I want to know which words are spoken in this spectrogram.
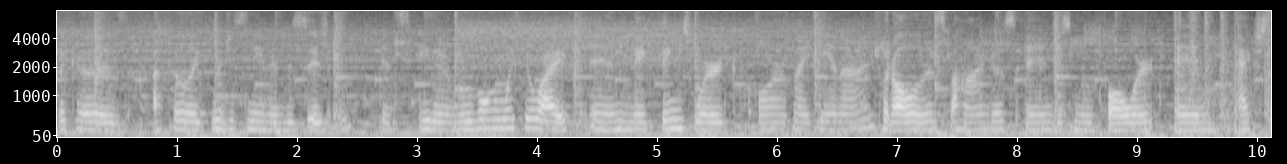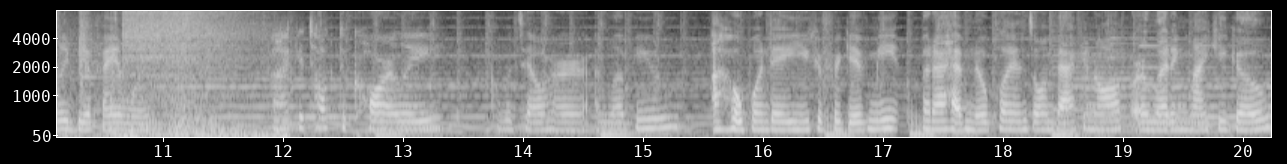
because I feel like we just need a decision. It's either move on with your wife and make things work, or Mikey and I put all of this behind us and just move forward and actually be a family. If I could talk to Carly, I would tell her, I love you. I hope one day you could forgive me, but I have no plans on backing off or letting Mikey go.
